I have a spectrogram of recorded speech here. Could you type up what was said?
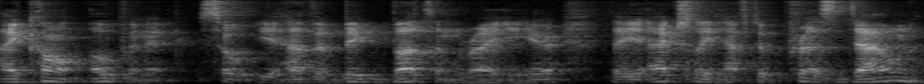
I can't open it. So you have a big button right here that you actually have to press down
